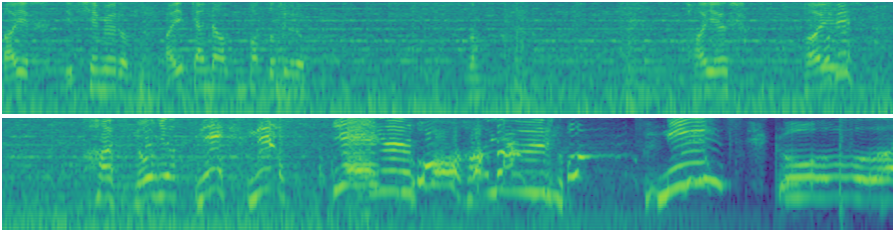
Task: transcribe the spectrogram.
Hayır yetişemiyorum. Hayır kendi altımı patlatıyorum. Hayır. Hayır. Hadi. Ha, ne oluyor? Ne? Ne? Yes! Oo, Hayır. ne? Oo.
